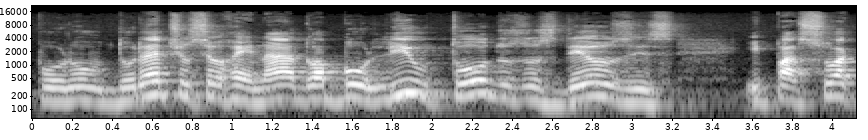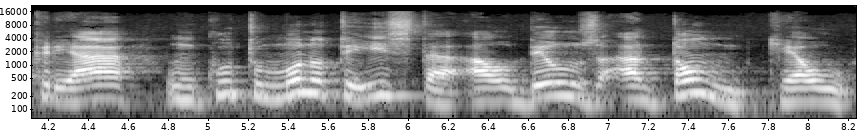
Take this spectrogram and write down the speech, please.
por, durante o seu reinado aboliu todos os deuses e passou a criar um culto monoteísta ao deus Anton, que é o,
